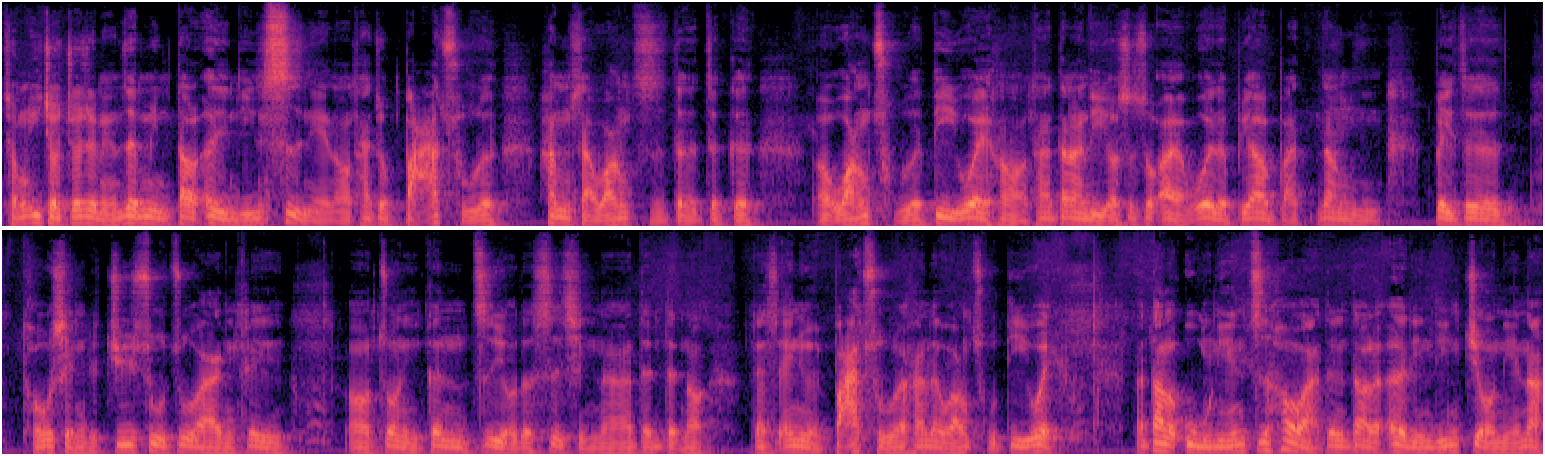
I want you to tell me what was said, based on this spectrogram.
从一九九九年任命到二零零四年哦，他就拔除了哈姆萨王子的这个呃王储的地位哈。他当然理由是说，哎，为了不要把让你被这个头衔给拘束住啊，你可以哦做你更自由的事情啊等等哦。但是 anyway，拔除了他的王储地位。那到了五年之后啊，等于到了二零零九年呐，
